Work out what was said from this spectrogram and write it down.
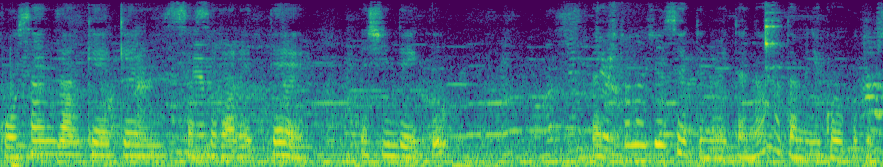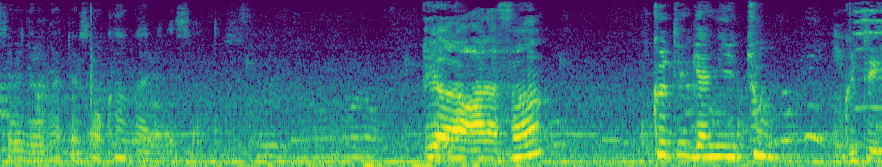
こう散々経験させられてで死んでいく。だから人の人生っていうのは一体何のためにこういうことをしてるんだろうなってそう考えるんですよ。Et alors à la fin, que tu aies gagné tout, que tu aies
